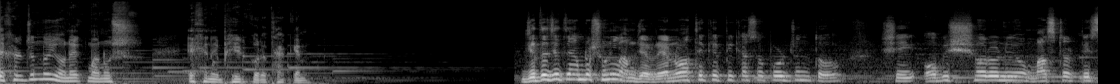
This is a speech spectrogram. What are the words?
দেখার জন্যই অনেক মানুষ এখানে ভিড় করে থাকেন। যেতে যেতে আমরা শুনলাম যে রেনোয়া থেকে পিকাসো পর্যন্ত সেই অবিস্মরণীয় মাস্টারপিস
